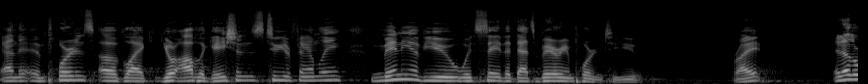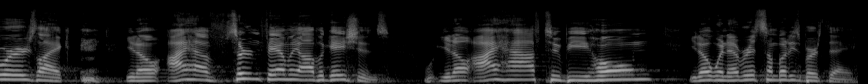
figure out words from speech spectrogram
and the importance of like your obligations to your family, many of you would say that that's very important to you, right? In other words, like, you know, I have certain family obligations. You know, I have to be home, you know, whenever it's somebody's birthday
